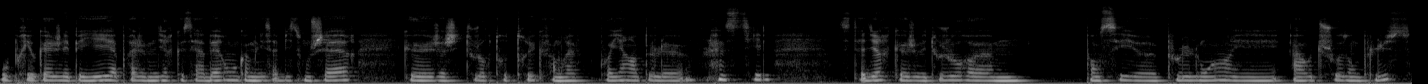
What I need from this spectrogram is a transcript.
au prix auquel je l'ai payé. Après, je vais me dire que c'est aberrant comme les habits sont chers, que j'achète toujours trop de trucs. Enfin bref, voyez un peu le, style. C'est-à-dire que je vais toujours euh, penser euh, plus loin et à autre chose en plus.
